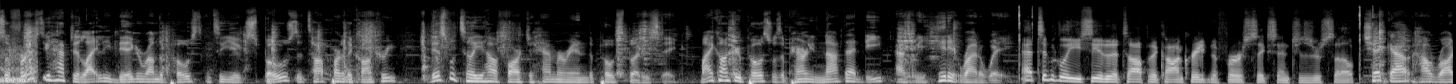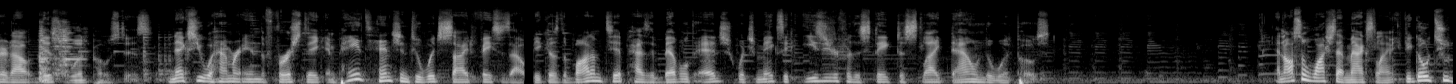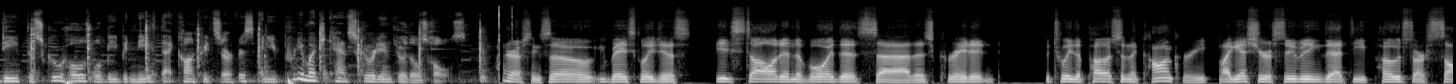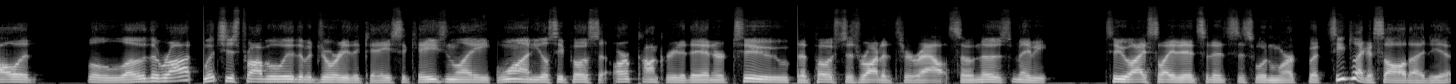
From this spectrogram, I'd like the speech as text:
So first you have to lightly dig around the post until you expose the top part of the concrete. This will tell you how far to hammer in the post buddy stake. My concrete post was apparently not that deep as we hit it right away. Uh, typically you see it at the top of the concrete in the first six inches or so. Check out how rotted out this wood post is. Next you will hammer in the first stake and pay attention to which side faces out because the bottom tip has a beveled edge which makes it easier for the stake to slide down the wood post. And also watch that max line. If you go too deep, the screw holes will be beneath that concrete surface and you pretty much can't screw it in through those holes. Interesting. So you basically just install it in the void that's uh, that's created between the post and the concrete. I guess you're assuming that the posts are solid below the rot, which is probably the majority of the case. Occasionally, one, you'll see posts that aren't concreted in, or two, the post is rotted throughout. So those maybe two isolated incidents, this wouldn't work, but seems like a solid idea.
